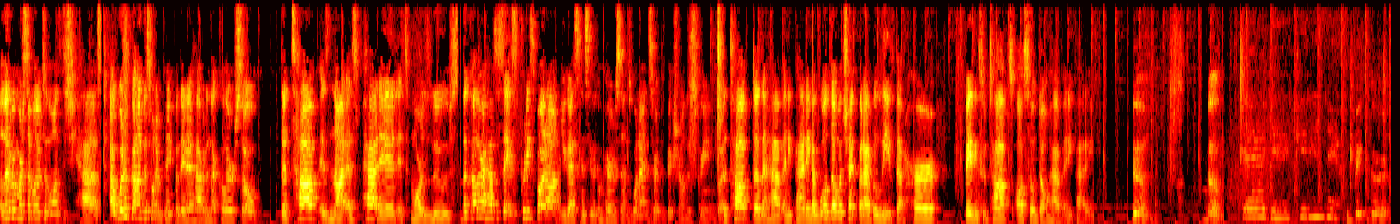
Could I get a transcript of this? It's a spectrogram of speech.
a little bit more similar to the ones that she has. I would have gotten this one in pink, but they didn't have it in that color, so the top is not as padded, it's more loose. The color I have to say is pretty spot on. You guys can see the comparisons when I insert the picture on the screen. But the top doesn't have any padding. I will double check, but I believe that her bathing suit tops also don't have any padding. Boom. Boom. Yeah, yeah, get in there. Big girls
